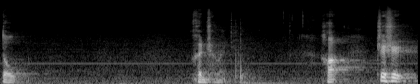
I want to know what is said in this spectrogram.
都很成问题。好，这是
